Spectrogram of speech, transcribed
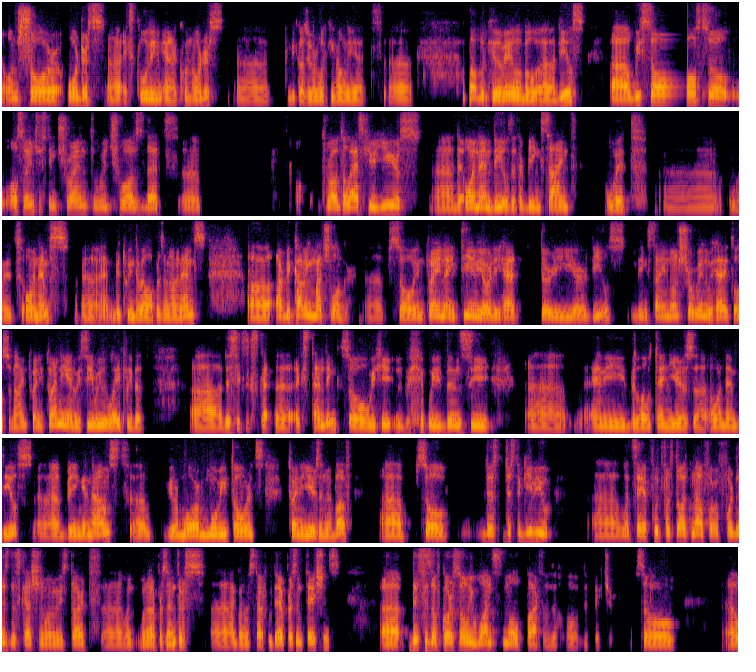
onshore orders, uh, excluding Enercon orders, uh, because we were looking only at uh, publicly available deals. we saw also also interesting trend, which was that throughout the last few years, the O&M deals that are being signed with uh, with OEMs uh, between developers and OEMs uh, are becoming much longer. So in 2019, we already had 30-year deals being signed onshore wind. We had it also now in 2020, and we see really lately that uh, this is ex extending. So we we didn't see uh, any below 10 years uh, O&M deals uh, being announced. we are more moving towards 20 years and above. so just just to give you uh, let's say a food for thought now for, for this discussion when we start uh, when, when our presenters uh, are going to start with their presentations this is of course only one small part of the of the picture so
